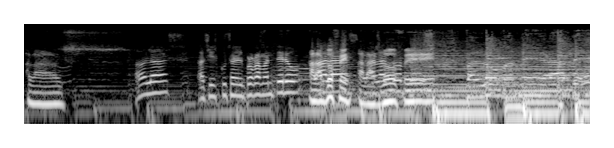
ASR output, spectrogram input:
A las... A las... Así escuchan el programa entero. A las 12. a, las 12 paloma negra de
